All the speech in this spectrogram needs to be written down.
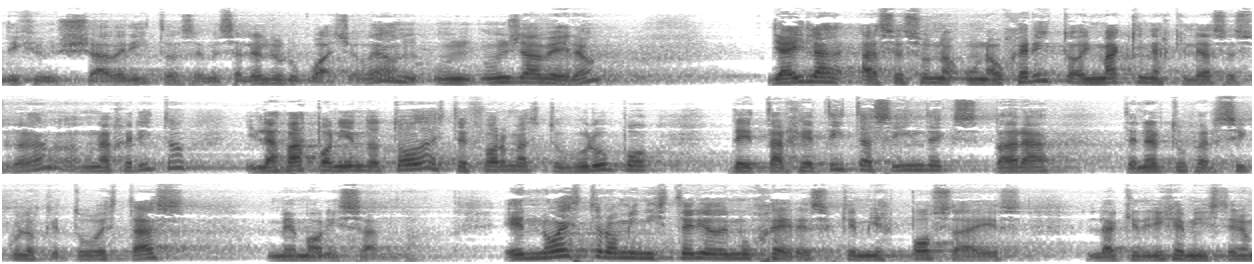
dije un llaverito, se me salió el uruguayo, un, llavero, y ahí haces un agujerito, hay máquinas que le haces un agujerito y las vas poniendo todas, te formas tu grupo de tarjetitas index para tener tus versículos que tú estás memorizando. En nuestro ministerio de mujeres, que mi esposa es la que dirige el ministerio,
